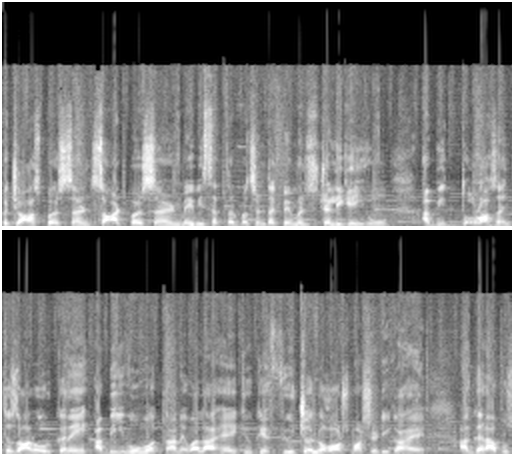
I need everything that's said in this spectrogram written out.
पचास परसेंट, साठ परसेंट मे बी सत्तर परसेंट तक पेमेंट्स चली गई हूँ। अभी थोड़ा सा इंतज़ार और करें। अभी वो वक्त आने वाला है क्योंकि फ्यूचर लाहौर स्मार्ट सिटी का है। अगर आप उस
